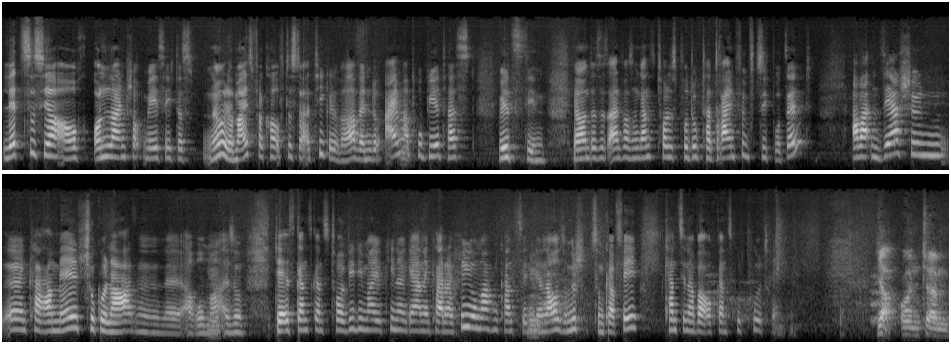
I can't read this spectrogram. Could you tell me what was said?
letztes Jahr auch online-shopmäßig das ne, der meistverkaufteste Artikel war. Wenn du einmal probiert hast, willst du ihn. Ja, und das ist einfach so ein ganz tolles Produkt, hat 53 Prozent. aber einen sehr schönen äh, Karamell-Schokoladen-Aroma. Mhm. Also der ist ganz, ganz toll. Wie die Mallorquiner gerne Carajillo machen, kannst du ihn genauso mischen zum Kaffee, kannst ihn aber auch ganz gut pur trinken. Ja, und ähm,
